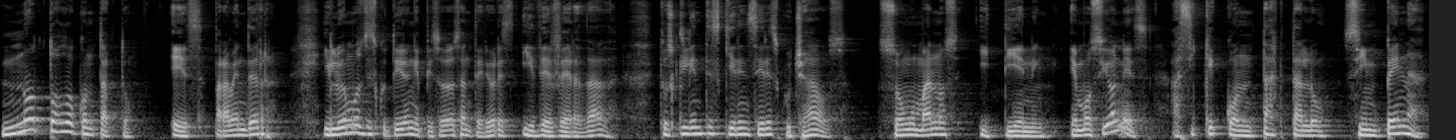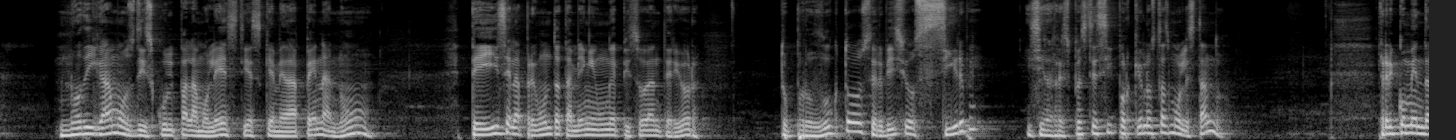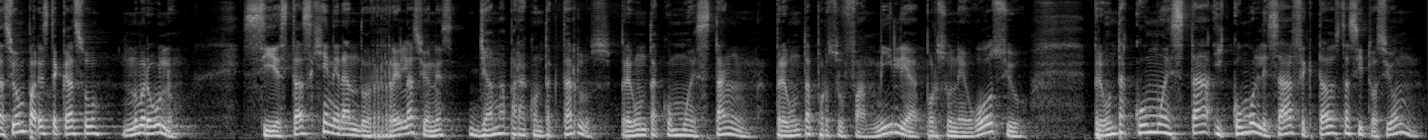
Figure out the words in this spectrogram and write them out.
No todo contacto es para vender. Y lo hemos discutido en episodios anteriores y de verdad, tus clientes quieren ser escuchados. Son humanos y tienen emociones. Así que contáctalo sin pena. No digamos disculpa la molestia, es que me da pena, no. Te hice la pregunta también en un episodio anterior. ¿Tu producto o servicio sirve? Y si la respuesta es sí, ¿por qué lo estás molestando? Recomendación para este caso número uno si estás generando relaciones, llama para contactarlos. Pregunta cómo están. Pregunta por su familia, por su negocio. Pregunta cómo está y cómo les ha afectado esta situación.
